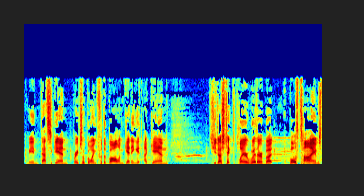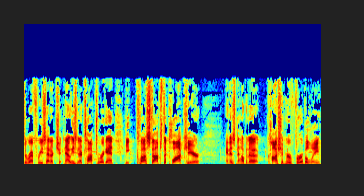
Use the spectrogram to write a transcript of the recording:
I mean, that's again, Rachel going for the ball and getting it again. She does take the player with her, but both times the referee's had a. Ch- now he's going to talk to her again. He cl- stops the clock here and is now going to caution her verbally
